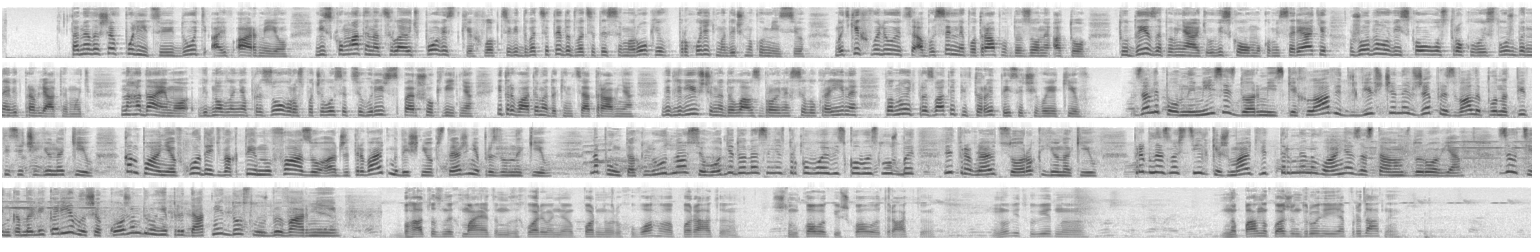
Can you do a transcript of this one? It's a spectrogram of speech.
Та не лише в поліцію йдуть, а й в армію. Військомати надсилають повістки. Хлопці від 20 до 27 років проходять медичну комісію. Батьки хвилюються, аби син не потрапив до зони АТО. Туди запевняють у військовому комісаріаті, жодного військового строкової служби не відправлятимуть. Нагадаємо, відновлення призову розпочалося цьогоріч з 1 квітня і триватиме до кінця травня. Від Львівщини до лав збройних сил України планують призвати півтори тисячі вояків. За неповний місяць до армійських лав від Львівщини вже призвали понад півтисячі юнаків. Кампанія входить в активну фазу, адже тривають медичні обстеження призовників. На пунктах людно сьогодні до несення строкової військової служби відправляють 40 юнаків. Приблизно стільки ж мають відтермінування за станом здоров'я. За оцінками лікарів, лише кожен другий придатний до служби в армії. Багато з них має там захворювання опорно-рухового апарату, шлунково кишкового тракту. Ну, відповідно, напевно, кожен другий є придатний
